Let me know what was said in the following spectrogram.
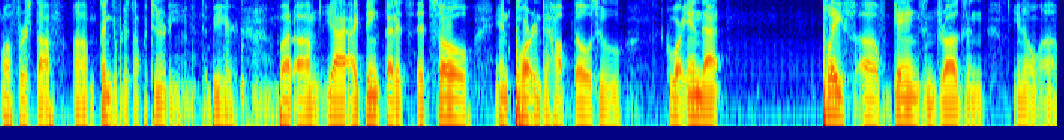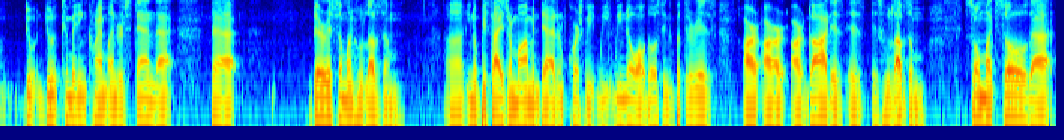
Well, first off, um, thank you for this opportunity to be here. Mm-hmm. But um, yeah, I think that it's it's so important to help those who who are in that place of gangs and drugs and you know uh, do, do, committing crime understand that that there is someone who loves them. Uh, you know besides their mom and dad and of course we, we, we know all those things but there is our our, our God is, is is who loves them so much so that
